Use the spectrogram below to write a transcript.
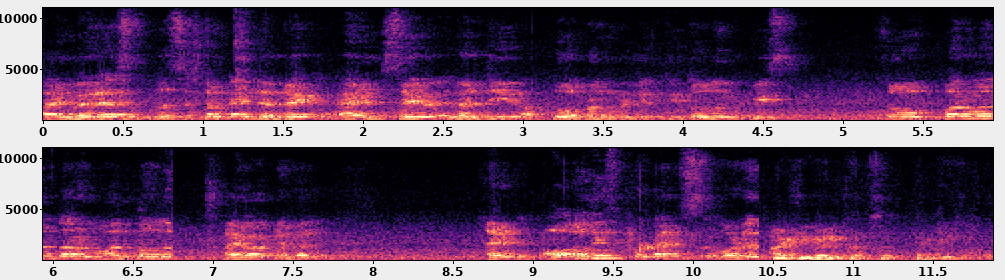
And whereas the system can generate and save energy up to approximately 3000 rupees. So per month around 1000 adaptable. And all these products, what is Heartily welcome, sir. Thank you.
